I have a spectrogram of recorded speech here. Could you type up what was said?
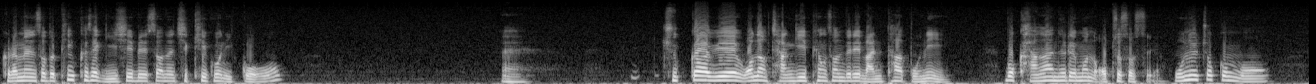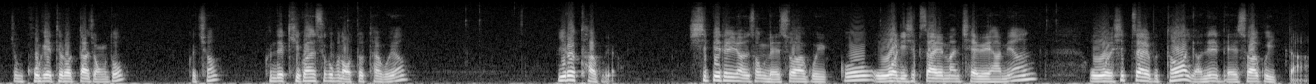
그러면서도 핑크색 21선은 지키곤 있고 네. 주가 위에 워낙 장기 평선들이 많다 보니 뭐 강한 흐름은 없었었어요. 오늘 조금 뭐 좀 고개 들었다 정도? 그쵸? 근데 기관 수급은 어떻다고요? 이렇다고요. 11일 연속 매수하고 있고 5월 24일만 제외하면 5월 14일부터 연일 매수하고 있다.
